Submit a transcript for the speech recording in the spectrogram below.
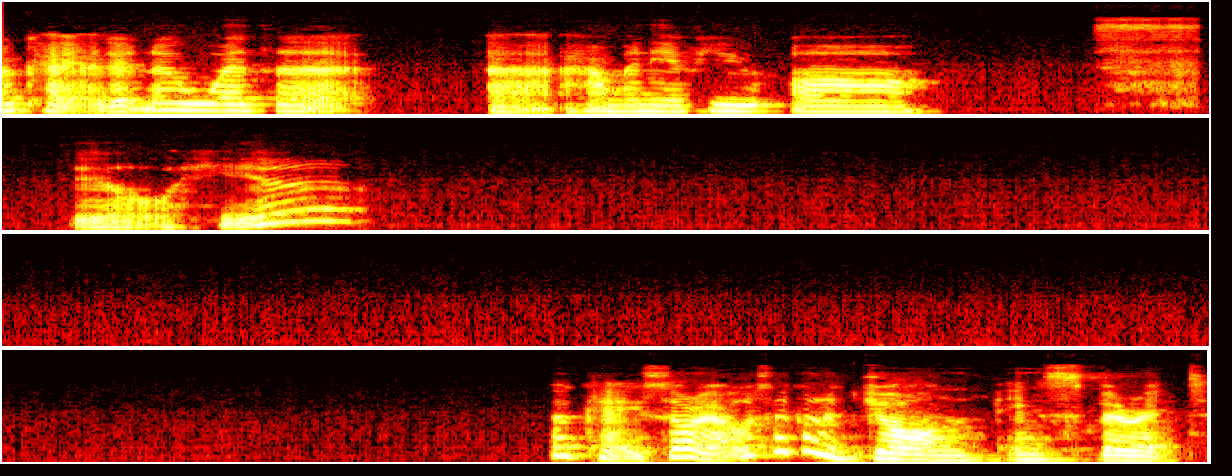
okay, I don't know whether, uh, how many of you are still here. Okay, sorry, I also got a John in spirit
